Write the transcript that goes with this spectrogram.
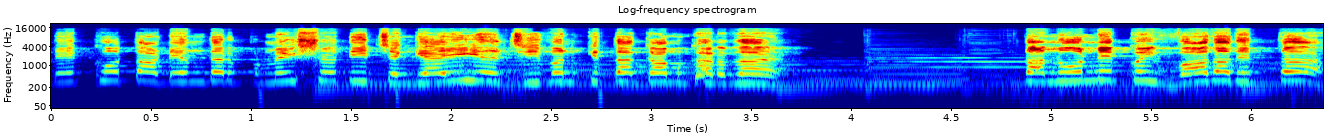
ਦੇਖੋ, ਤੁਹਾਡੇ ਅੰਦਰ ਪਰਮੇਸ਼ਰ ਦੀ ਚੰਗਿਆਈ ਹੈ, ਜੀਵਨ ਕਿੱਦਾਂ ਕੰਮ ਕਰਦਾ ਹੈ। ਤੁਹਾਨੂੰ ਉਹਨੇ ਕੋਈ ਵਾਅਦਾ ਦਿੱਤਾ?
